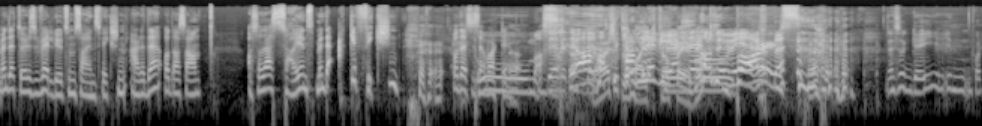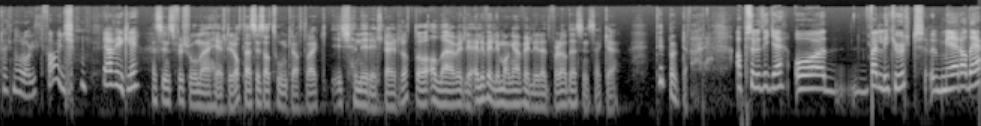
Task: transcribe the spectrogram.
men dette høres veldig ut som science fiction, er det det? Og da sa han altså det er science, men det er ikke fiction. Og det syns jeg var artig. Det er Ja, han leverte! Han leverte! Det er så gøy innenfor teknologisk fag. Ja, virkelig. Jeg syns fusjon er helt rått. Jeg syns atomkraftverk generelt er rått. Og alle er veldig, eller veldig mange er veldig redd for det, og det syns jeg ikke de burde være. Absolutt ikke. Og veldig kult. Mer av det.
